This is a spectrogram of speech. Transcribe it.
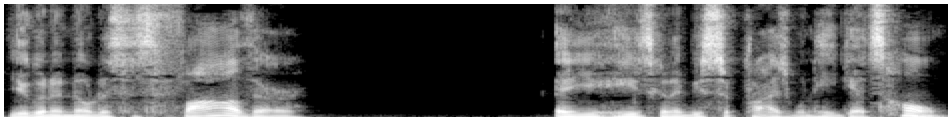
You're going to notice his father, and he's going to be surprised when he gets home.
